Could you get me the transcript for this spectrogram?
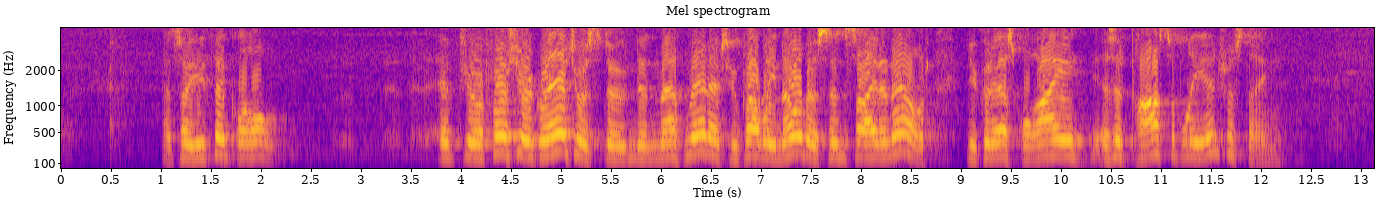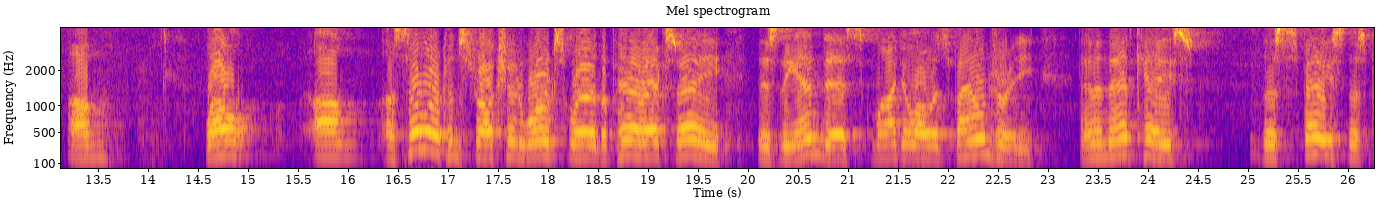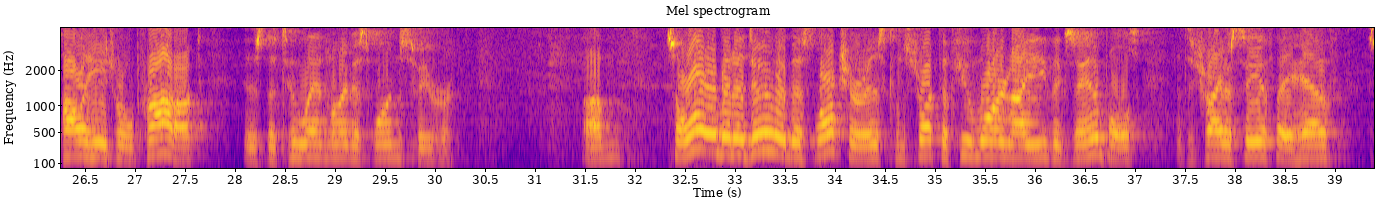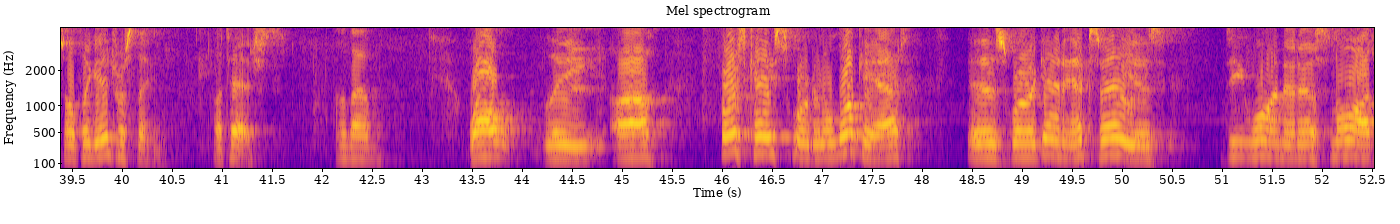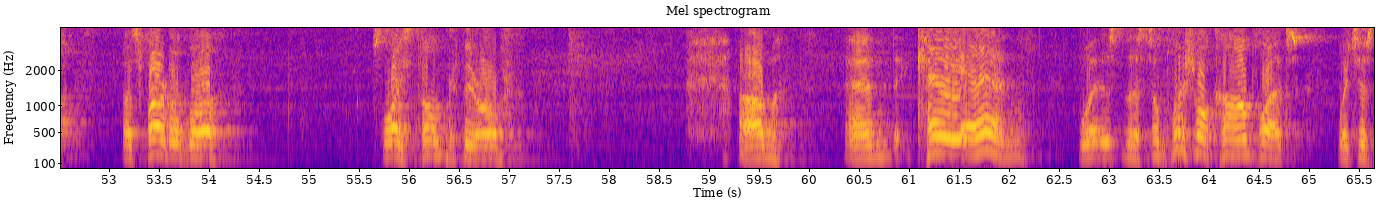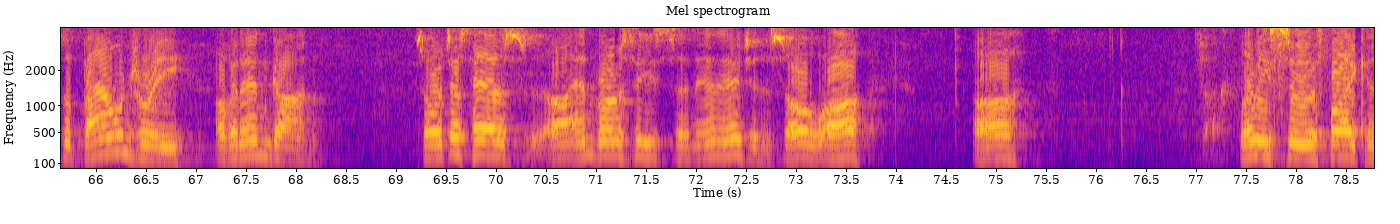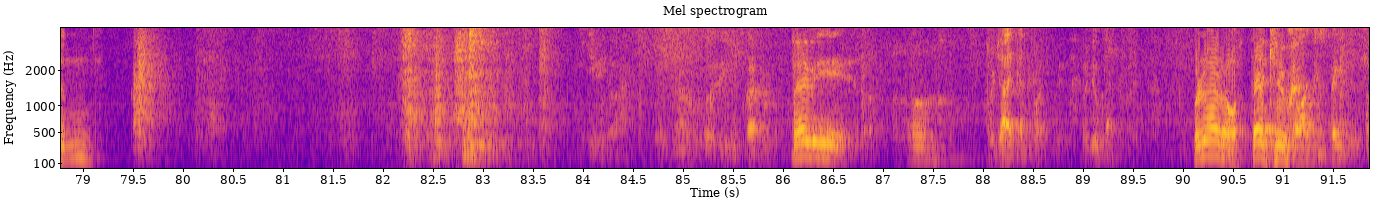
And so you think, well, if you're a first year graduate student in mathematics, you probably know this inside and out. You could ask, why is it possibly interesting? Um, well, um, a similar construction works where the pair XA is the n-disk modulo its boundary. And in that case, the space, this polyhedral product, is the 2n minus 1 sphere. Um, so what we're going to do in this lecture is construct a few more naive examples to try to see if they have something interesting attached to them. Well, the uh, first case we're going to look at is where again XA is D1 and S naught. That's part of the sliced tongue theorem. Um, and Kn was the simplicial complex, which is the boundary of an n-gon. So it just has uh, n vertices and n edges. So uh, uh, let me see if I can. Maybe, uh, Which I can write for you, but you can't write. Bernardo, thank you. No, just English.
